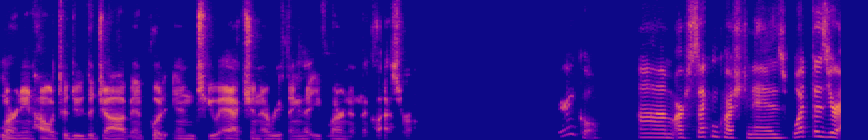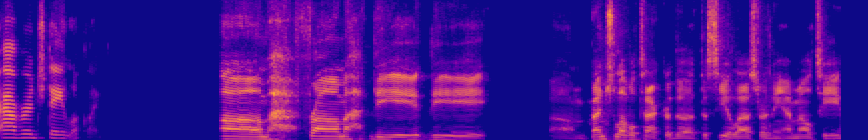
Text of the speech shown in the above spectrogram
learning how to do the job and put into action everything that you've learned in the classroom. Very cool. Um, our second question is what does your average day look like um, from the the um, bench level tech or the, the CLS or the MLT,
